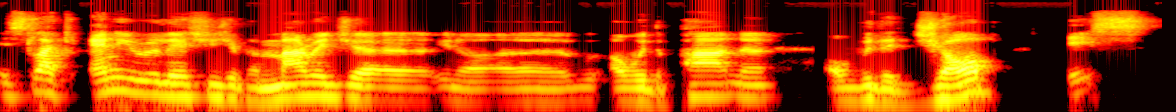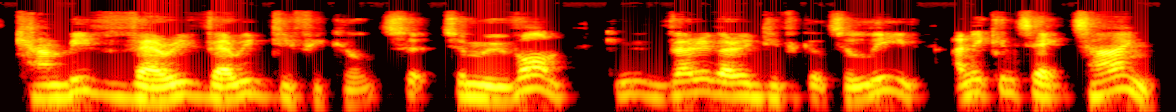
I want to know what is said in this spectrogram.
it's like any relationship, a marriage, uh, you know, uh, or with a partner or with a job. It can be very, very difficult to, to move on. It can be very, very difficult to leave and it can take time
